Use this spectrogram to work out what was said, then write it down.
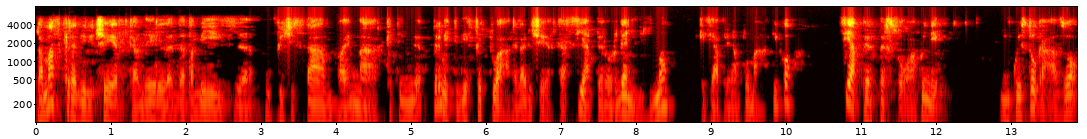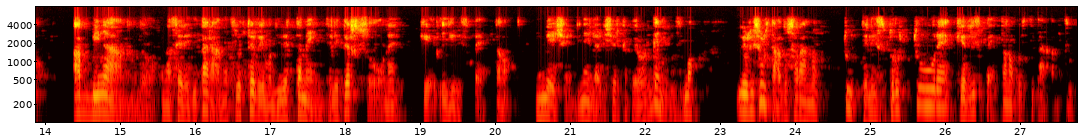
La maschera di ricerca del database uffici stampa e marketing permette di effettuare la ricerca sia per organismo, che si apre in automatico, sia per persona, quindi in questo caso abbinando una serie di parametri otterremo direttamente le persone che li rispettano. Invece nella ricerca per organismo il risultato saranno tutte le strutture che rispettano questi parametri.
